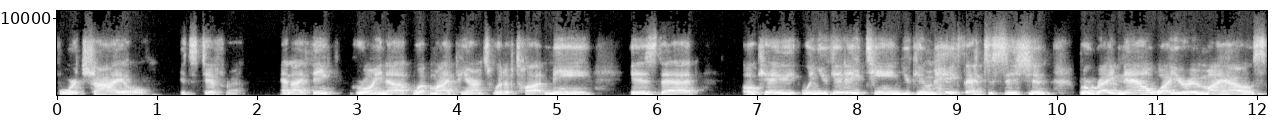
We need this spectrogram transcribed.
for a child it's different and i think growing up what my parents would have taught me is that okay when you get 18 you can make that decision but right now while you're in my house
